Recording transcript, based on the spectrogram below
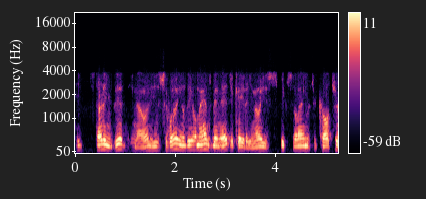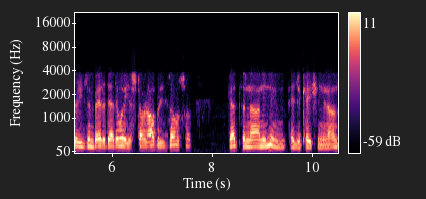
he Sterlin did, you know, he said, well, you know, the old man's been educated. You know, he speaks the language of culture. He's embedded that the way. He start off, but he's also got the non-Indian education. You know, and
